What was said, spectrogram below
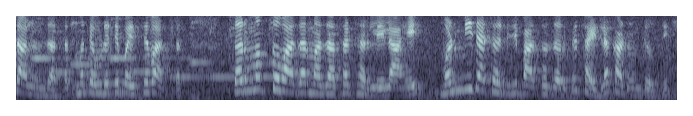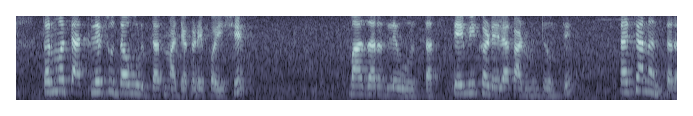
चालून जातात. मग तेवढे ते पैसे वाचतात. तर मग तो बाजार माझा असा ठरलेला आहे. म्हणून मी त्यासाठीचे पाच हजार रुपये साईडला काढून ठेवते. तर मग त्यातले सुद्धा उरतात माझ्याकडे पैसे. बाजारातले उरतात. ते मी कडेला काढून ठेवते. त्याच्यानंतर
